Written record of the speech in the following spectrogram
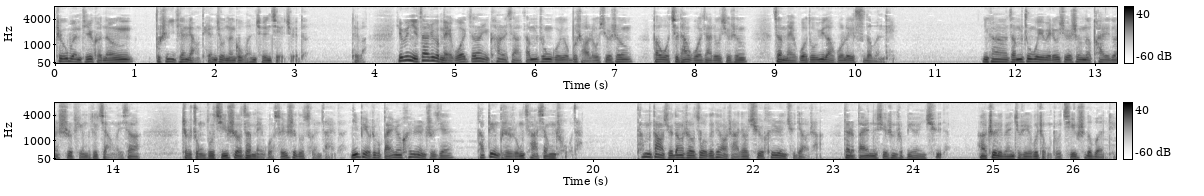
这个问题可能。不是一天两天就能够完全解决的，对吧？因为你在这个美国，刚才你看了一下，咱们中国有不少留学生，包括其他国家留学生，在美国都遇到过类似的问题。你看，咱们中国一位留学生呢，拍了一段视频，就讲了一下这个种族歧视在美国随时都存在的。你比如这个白人黑人之间，他并不是融洽相处的。他们大学当时要做个调查，要去黑人去调查，但是白人的学生是不愿意去的啊。这里面就是有个种族歧视的问题，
